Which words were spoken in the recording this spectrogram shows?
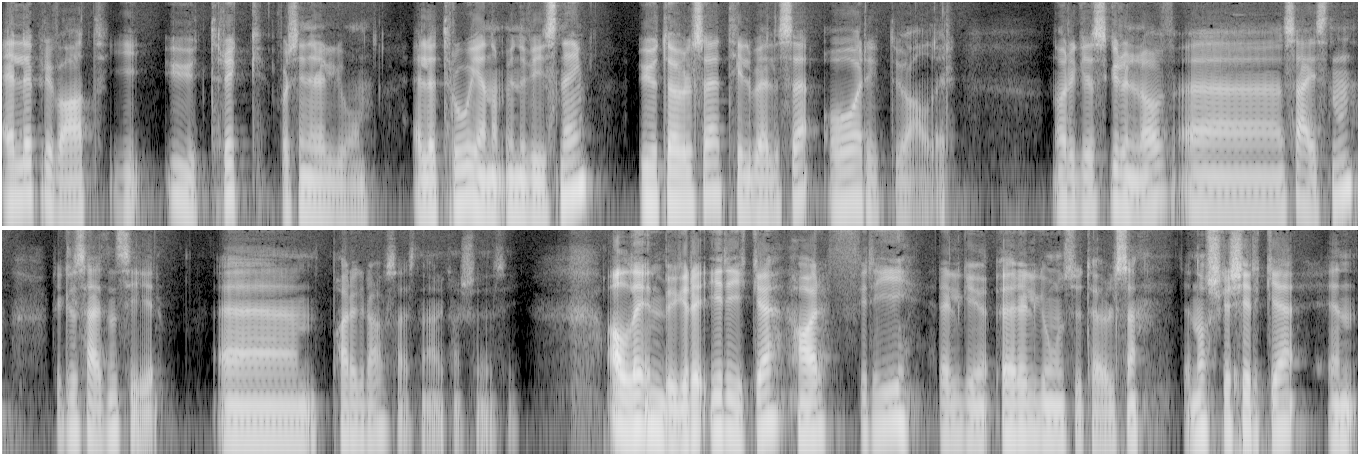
eller privat gi uttrykk for sin religion eller tro gjennom undervisning, utøvelse, tilbedelse og ritualer. Norges grunnlov eh, 16, artikkel 16 sier eh, Paragraf 16 er det kanskje det sier. Alle innbyggere i riket har fri religionsutøvelse. Den norske kirke, en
